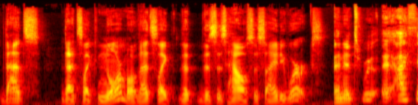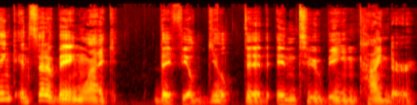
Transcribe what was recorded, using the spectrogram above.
that's that's like normal. That's like that. This is how society works. And it's re- I think instead of being like they feel guilted into being kinder,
